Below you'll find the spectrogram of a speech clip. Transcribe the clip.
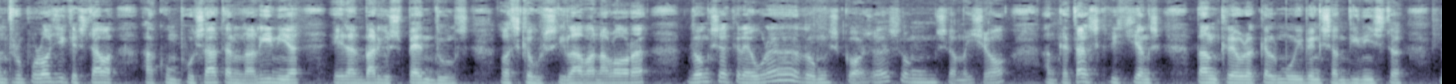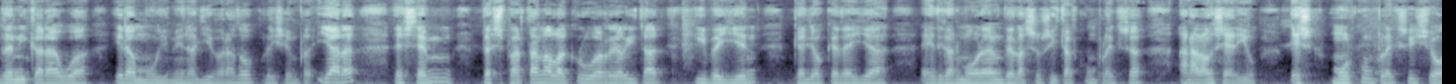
antropològic estava acomposat en la línia, eren diversos pèndols els que oscil·laven alhora, doncs a creure doncs, coses doncs, amb això, en què tants cristians van creure que el moviment sandinista de Nicaragua era un moviment alliberador, per exemple. I ara estem despertant a la crua realitat i veient que allò que deia Edgar Morin de la societat complexa anava en sèrio. És molt complex això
